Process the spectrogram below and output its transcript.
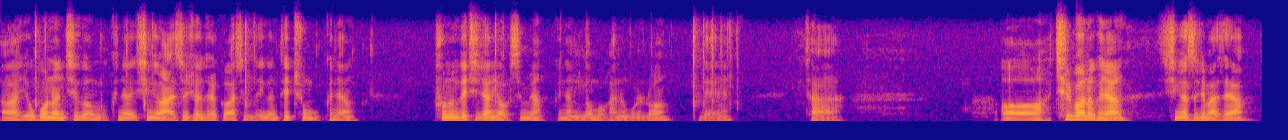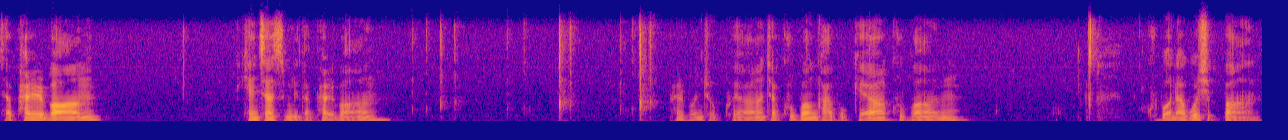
아, 요거는 지금 그냥 신경 안 쓰셔도 될 것 같습니다. 이건 대충 그냥 푸는데 지장이 없으면 그냥 넘어가는 걸로. 네. 자, 어, 7번은 그냥 신경 쓰지 마세요. 자, 8번. 괜찮습니다. 8번. 8번 좋고요. 자, 9번 가볼게요. 9번. 9번하고 10번.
